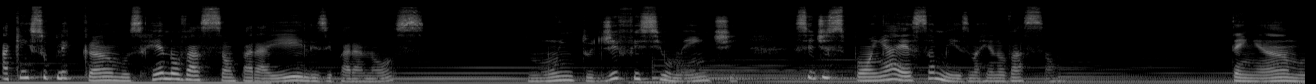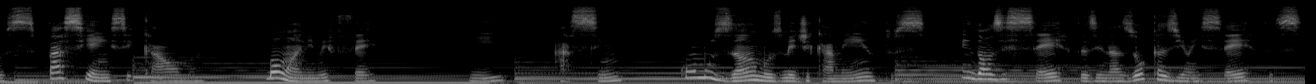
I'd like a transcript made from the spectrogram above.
a quem suplicamos renovação para eles e para nós, muito dificilmente se dispõe a essa mesma renovação. Tenhamos paciência e calma, bom ânimo e fé, e, assim como usamos medicamentos em doses certas e nas ocasiões certas,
